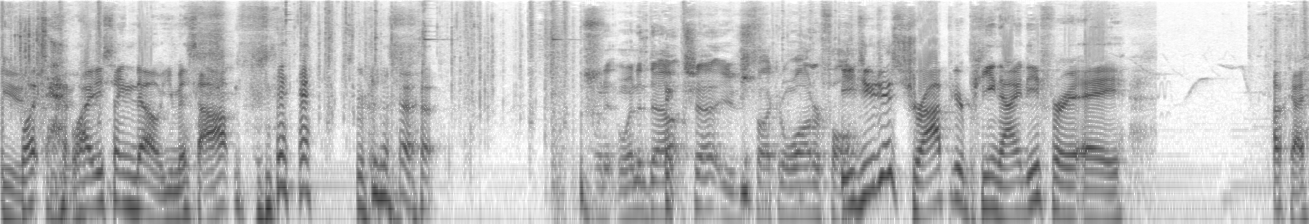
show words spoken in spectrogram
Huge. What? Why are you saying no? You miss op? When, it, when in doubt, chat, you just fucking waterfall. Did you just drop your P90 for a? Okay.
